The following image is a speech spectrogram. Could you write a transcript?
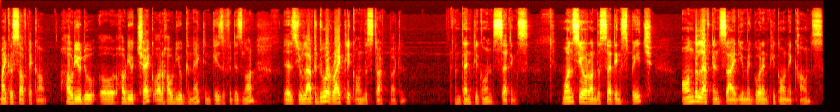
microsoft account. How do you do uh, how do you check or how do you connect in case if it is not is you'll have to do a right click on the start button and then click on settings. Once you're on the settings page on the left hand side you may go and click on accounts.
